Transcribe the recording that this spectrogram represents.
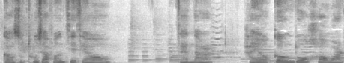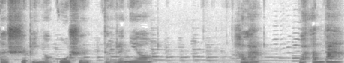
告诉兔小芳姐姐哦，在那儿。还有更多好玩的视频和故事等着你哦！好啦，晚安吧。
